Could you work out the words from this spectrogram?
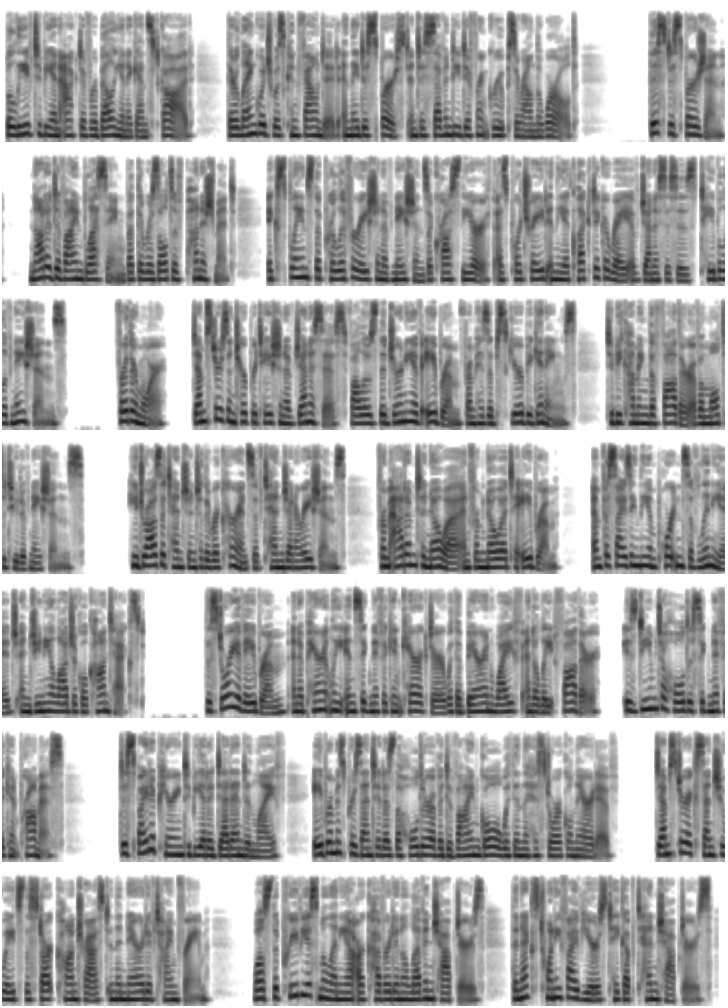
Believed to be an act of rebellion against God, their language was confounded and they dispersed into 70 different groups around the world. This dispersion, not a divine blessing, but the result of punishment, explains the proliferation of nations across the earth as portrayed in the eclectic array of Genesis's Table of Nations. Furthermore, Dempster's interpretation of Genesis follows the journey of Abram from his obscure beginnings to becoming the father of a multitude of nations. He draws attention to the recurrence of ten generations, from Adam to Noah and from Noah to Abram, emphasizing the importance of lineage and genealogical context. The story of Abram, an apparently insignificant character with a barren wife and a late father, is deemed to hold a significant promise. Despite appearing to be at a dead end in life, Abram is presented as the holder of a divine goal within the historical narrative. Dempster accentuates the stark contrast in the narrative time frame. Whilst the previous millennia are covered in 11 chapters, the next 25 years take up 10 chapters.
